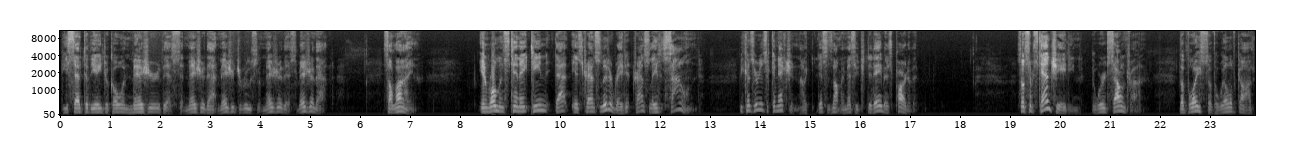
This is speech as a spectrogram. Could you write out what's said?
he said to the angel, Go and measure this and measure that, measure Jerusalem, measure this, measure that. It's a line. In Romans 10:18, that is transliterated, translated sound. Because there is a connection. Now, this is not my message today, but it's part of it. So, substantiating the word soundtron, the voice of the will of God,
